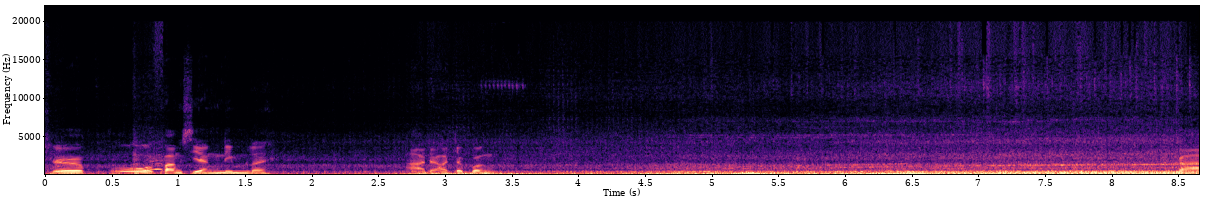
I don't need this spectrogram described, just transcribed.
เชิบโอ้ฟังเสียงนิ่มเลย อ่าเดี๋ยวเขาจะเบิ้งกา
